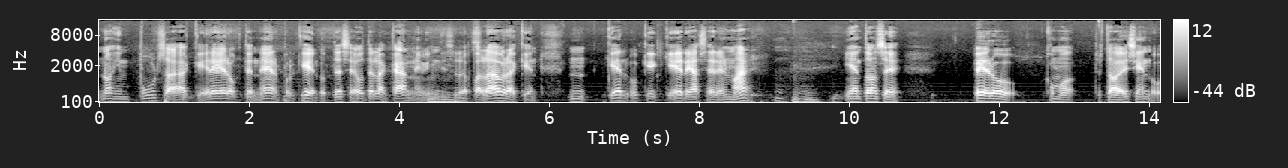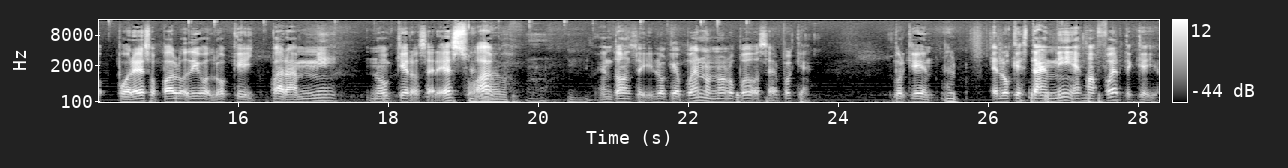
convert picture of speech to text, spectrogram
nos impulsa a querer obtener, porque los deseos de la carne, bien dice la palabra, que, mm, que es lo que quiere hacer el mal. Y entonces, pero como te estaba diciendo, por eso Pablo dijo, lo que para mí no quiero hacer, eso hago. Entonces, y lo que bueno no lo puedo hacer, ¿por qué? Porque El- eh, lo que está en mí es más fuerte que yo.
